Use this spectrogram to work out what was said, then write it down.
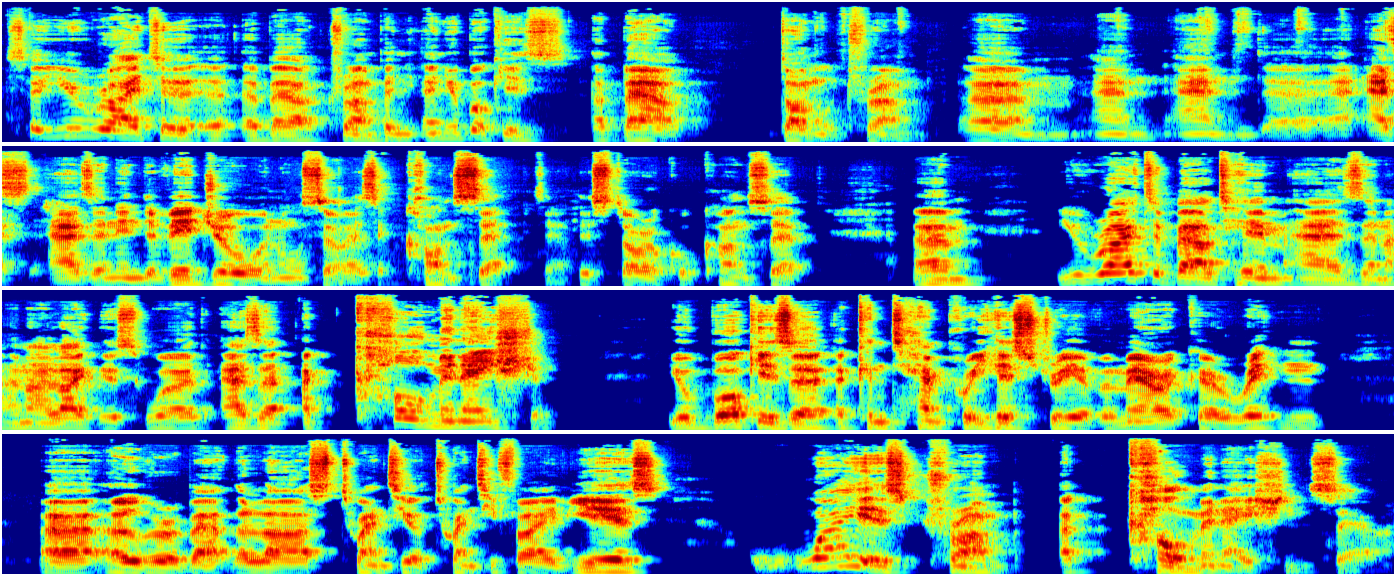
So you write uh, about Trump, and, and, your book is about Donald Trump um, and and uh, as as an individual and also as a concept, a historical concept. Um, you write about him as, and, and I like this word, as a, a culmination. Your book is a, a, contemporary history of America written uh, over about the last 20 or 25 years. Why is Trump a culmination, Sarah?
